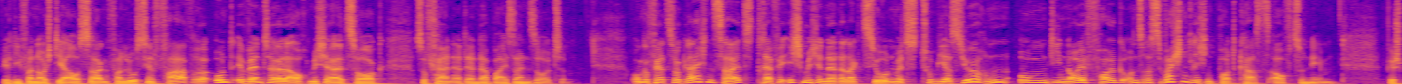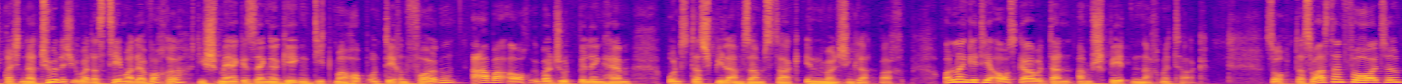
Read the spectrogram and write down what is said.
Wir liefern euch die Aussagen von Lucien Favre und eventuell auch Michael Zorg, sofern er denn dabei sein sollte. Ungefähr zur gleichen Zeit treffe ich mich in der Redaktion mit Tobias Jören, um die neue Folge unseres wöchentlichen Podcasts aufzunehmen. Wir sprechen natürlich über das Thema der Woche, die Schmähgesänge gegen Dietmar Hopp und deren Folgen, aber auch über Jude Billingham und das Spiel am Samstag in Mönchengladbach. Online geht die Ausgabe dann am späten Nachmittag. So, das war's dann für heute.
